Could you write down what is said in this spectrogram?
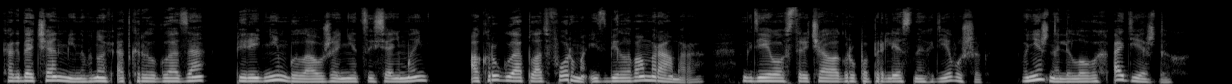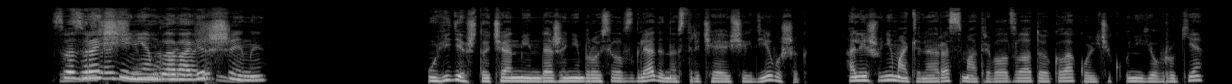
Когда Чан Мин вновь открыл глаза, перед ним была уже не Цисянь Мэнь, а круглая платформа из белого мрамора, где его встречала группа прелестных девушек в нежно-лиловых одеждах. «С возвращением, глава вершины!» Увидев, что Чан Мин даже не бросил взгляды на встречающих девушек, а лишь внимательно рассматривал золотой колокольчик у нее в руке,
